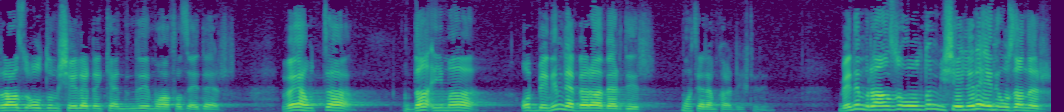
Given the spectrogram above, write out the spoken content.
Razı olduğum şeylerden kendini muhafaza eder. Veyahut da daima o benimle beraberdir muhterem kardeşlerim. Benim razı olduğum bir şeylere eli uzanır.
